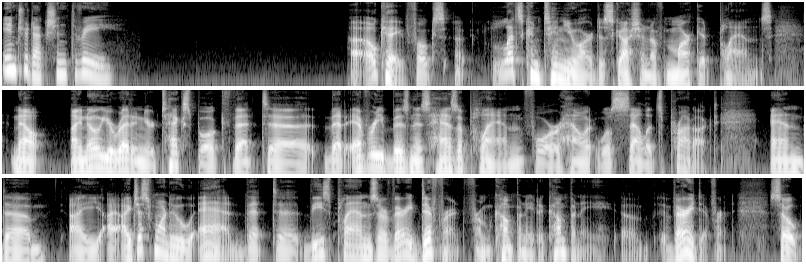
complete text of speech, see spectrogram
Introduction 3 Uh, okay, folks, uh, let's continue our discussion of market plans. Now, I know you read in your textbook that uh, that every business has a plan for how it will sell its product, and um, I, I just want to add that uh, these plans are very different from company to company, uh, very different. So,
